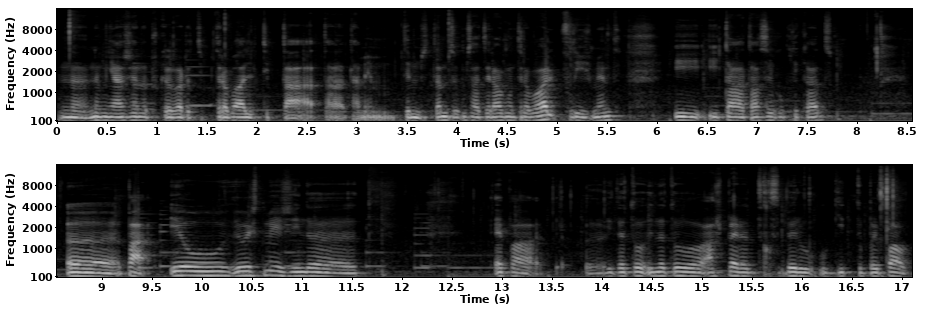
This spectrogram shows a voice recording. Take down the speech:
na, na, minha agenda porque agora tipo trabalho tipo tá, tá, tá mesmo temos, estamos a começar a ter algum trabalho felizmente e está tá a ser complicado. Uh, pá eu, eu este mês ainda é pá ainda estou ainda estou à espera de receber o, o do PayPal.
